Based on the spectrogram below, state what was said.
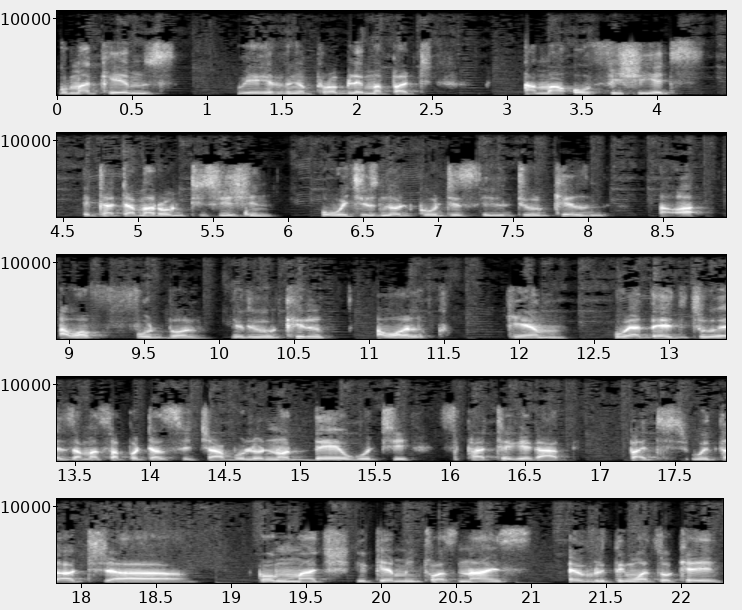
kuma-games we're having a problem about ama-officiates ethatha ama-wrong decision which is not good. It's, it will kill our, our football. It will kill our game. We are there to as ama supporters sijabulo, not there ukuthi siphatheke kabi. But without uh, going much, it game it was nice. Everything was okay.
